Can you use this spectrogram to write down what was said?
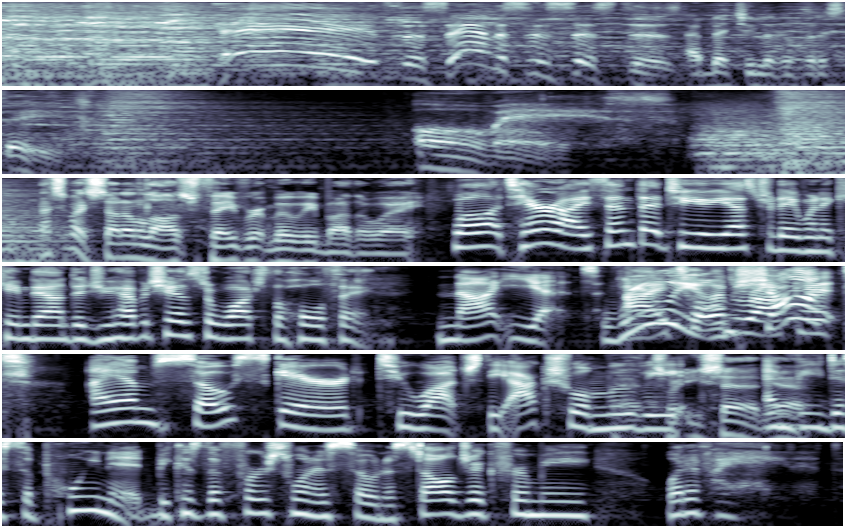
Hey, it's the Sanderson sisters. I bet you're looking for the stage. Always. That's my son-in-law's favorite movie, by the way. Well, Tara, I sent that to you yesterday when it came down. Did you have a chance to watch the whole thing? Not yet. Really? I I'm Rocket, shocked. I am so scared to watch the actual movie what you said, and yeah. be disappointed because the first one is so nostalgic for me. What if I hate it?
